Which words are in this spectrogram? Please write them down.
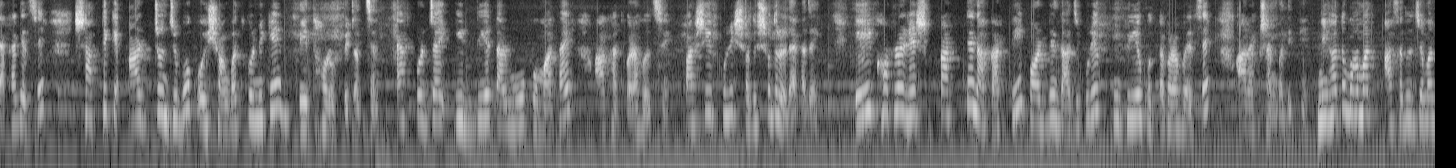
দেখা গেছে, সাত থেকে আটজন যুবক ওই সংবাদকর্মীকে বেধরক পেটাচ্ছেন। এক পর্যায়ে ইট দিয়ে তার মুখ ও মাথায় আঘাত করা হয়েছে। পাশেই পুলিশ সদস্যদেরও দেখা যায়। এই ঘটনার রেশ কাটতে না কাটতে পরদিন গাজীপুরে কুপিয়ে হত্যা করা হয়েছে আর এক সাংবাদিককে। নিহত মোহাম্মদ আসাদুজ্জামান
